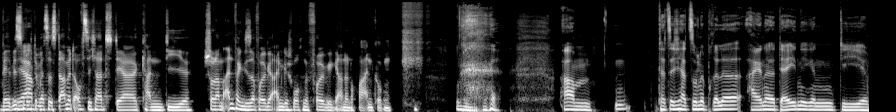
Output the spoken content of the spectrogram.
Wer wissen ja. möchte, was es damit auf sich hat, der kann die schon am Anfang dieser Folge angesprochene Folge gerne nochmal angucken. Ähm, tatsächlich hat so eine Brille eine derjenigen, die,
